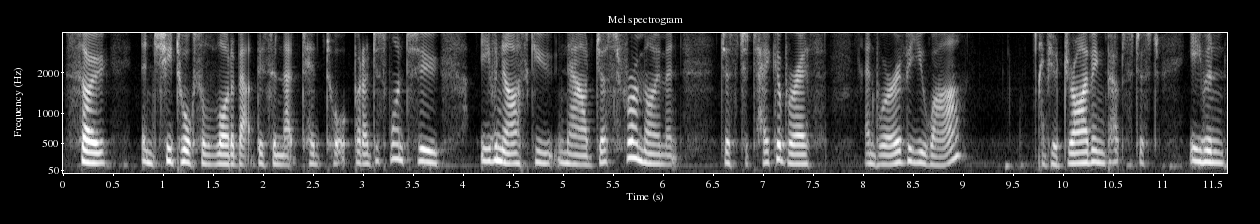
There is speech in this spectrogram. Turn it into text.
So, and she talks a lot about this in that TED talk. But I just want to even ask you now, just for a moment, just to take a breath and wherever you are, if you're driving, perhaps just even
